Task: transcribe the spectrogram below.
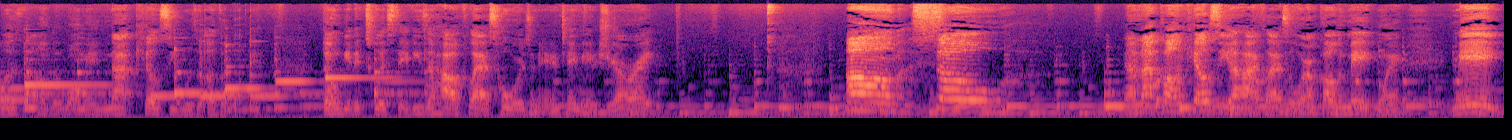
was the other woman, not Kelsey was the other woman. Don't get it twisted. These are high class whores in the entertainment industry, alright? Um, so I'm not calling Kelsey a high class whore. I'm calling Meg one. Meg,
